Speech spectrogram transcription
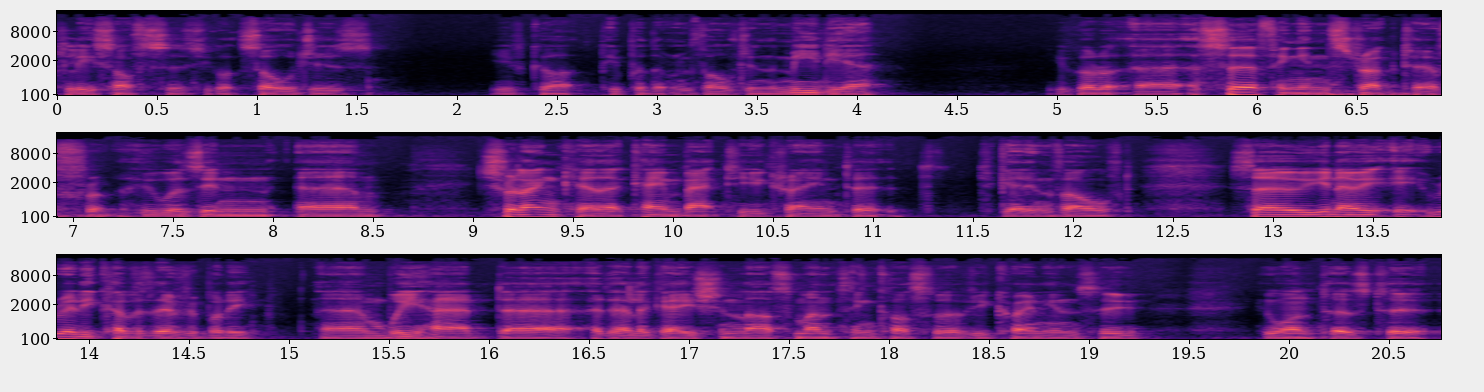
police officers, you've got soldiers, You've got people that are involved in the media. You've got a, a surfing instructor who was in um, Sri Lanka that came back to Ukraine to, to get involved. So, you know, it, it really covers everybody. Um, we had uh, a delegation last month in Kosovo of Ukrainians who, who want us to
